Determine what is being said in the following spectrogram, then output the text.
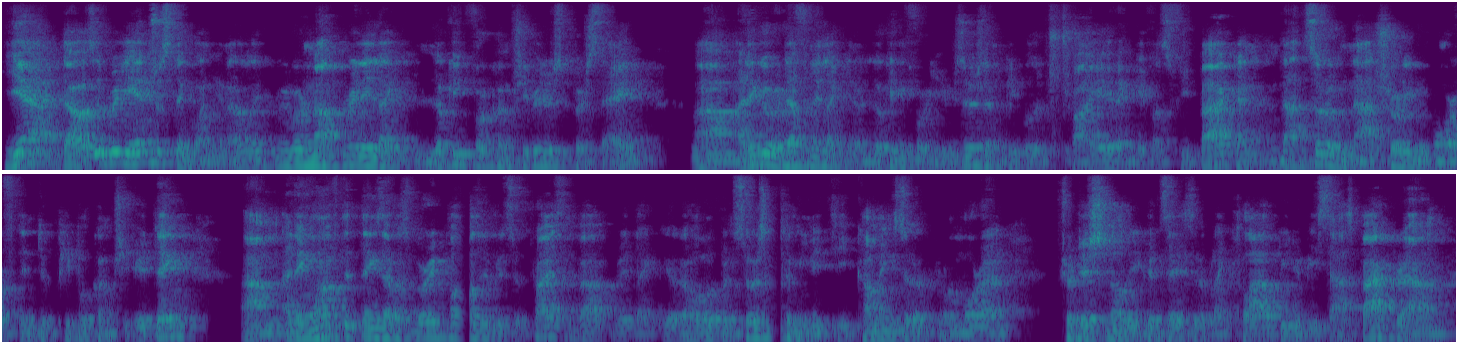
Yeah, that was a really interesting one. You know, like we were not really like looking for contributors per se. Um, I think we were definitely like, you know, looking for users and people to try it and give us feedback. And, and that sort of naturally morphed into people contributing. Um, I think one of the things I was very positively surprised about with like you know, the whole open source community coming sort of from more a traditional, you could say sort of like cloud B2B SaaS background.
